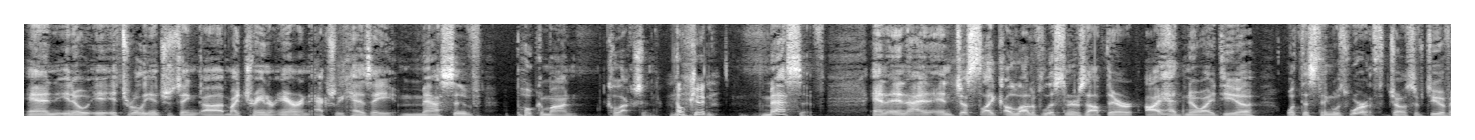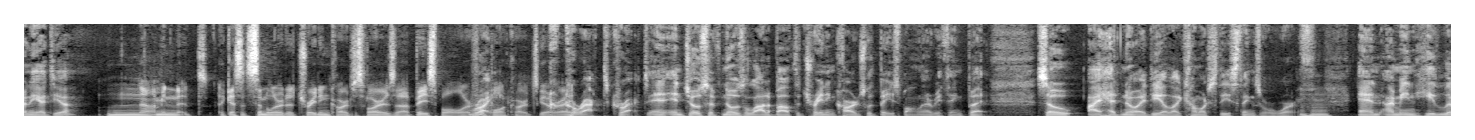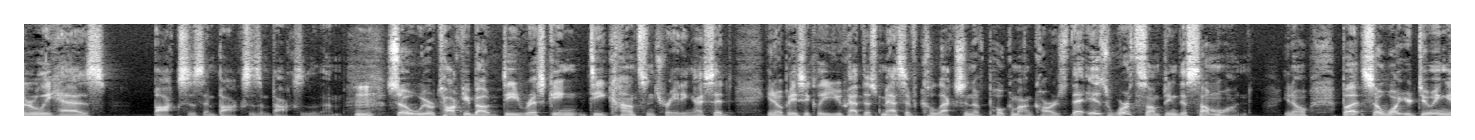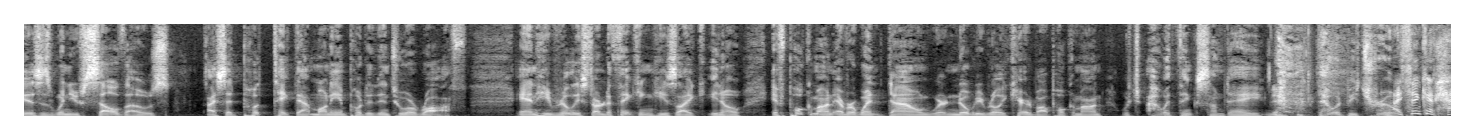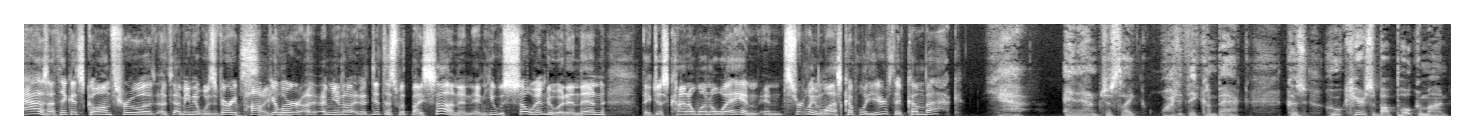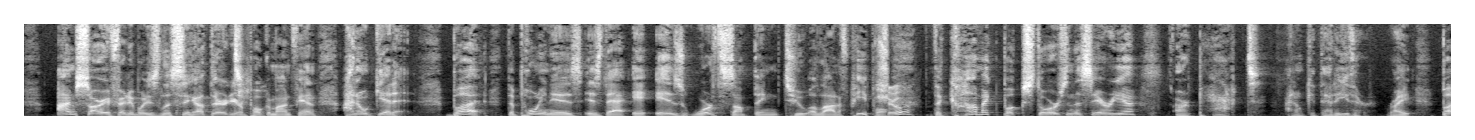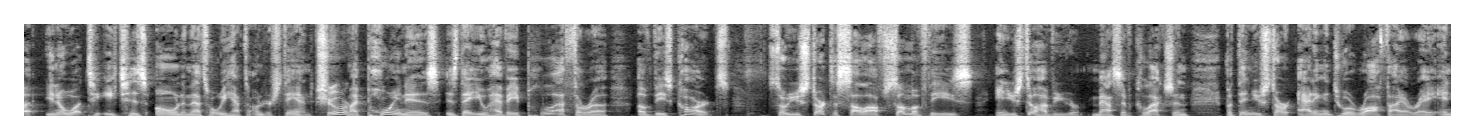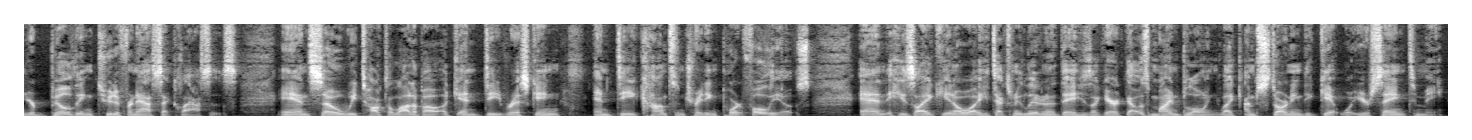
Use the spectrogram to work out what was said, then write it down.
And you know, it, it's really interesting. Uh, my trainer Aaron actually has a massive Pokemon collection. No kidding. massive. And and I, and just like a lot of listeners out there, I had no idea what this thing was worth. Joseph, do you have any idea? No, I mean, it's, I guess it's similar to trading cards as far as uh, baseball or Right. football cards go, right? Correct, correct. And, and Joseph knows a lot about the trading cards with baseball and everything. But so I had no idea like how much these things were worth. Mm-hmm. And I mean, he literally has boxes and boxes and boxes of them. Hmm. So we were talking about de-risking, deconcentrating. I said, you know, basically you have this massive collection of Pokemon cards that is worth something to someone, you know. But so what you're doing is is when you sell those, I said put take that money and put it into a Roth. And he really started thinking, he's like, you know, if Pokemon ever went down where nobody really cared about Pokemon, which I would think someday that would be true. I think it has. I think it's gone through a. a I mean, it was very popular. I, I mean, I did this with my son, and, and he was so into it. And then they just kind of went away. And, and certainly in the last couple of years, they've come back. Yeah. And I'm just like, why did they come back? Because who cares about Pokemon? I'm sorry if anybody's listening out there and you're a Pokemon fan. I don't get it. But the point is, is that it is worth something to a lot of people. Sure. The comic book stores in this area are packed. I don't get that either, right? But you know what? To each his own, and that's what we have to understand. Sure. My point is, is that you have a plethora of these cards. So you start to sell off some of these and you still have your massive collection, but then you start adding into a Roth IRA and you're building two different asset classes. And so we talked a lot about, again, de risking and deconcentrating portfolios. And he's like, you know what? He texted me later in the day. He's like, Eric, that was mind blowing. Like, I'm starting to get what you're saying to me.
